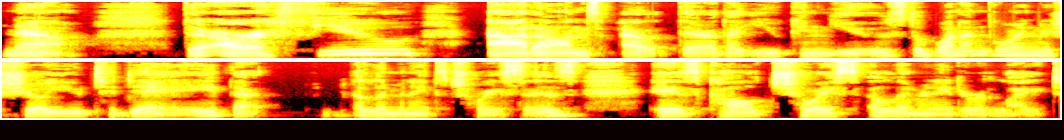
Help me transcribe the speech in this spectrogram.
Now, there are a few add-ons out there that you can use. The one I'm going to show you today that eliminates choices is called Choice Eliminator Lite.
